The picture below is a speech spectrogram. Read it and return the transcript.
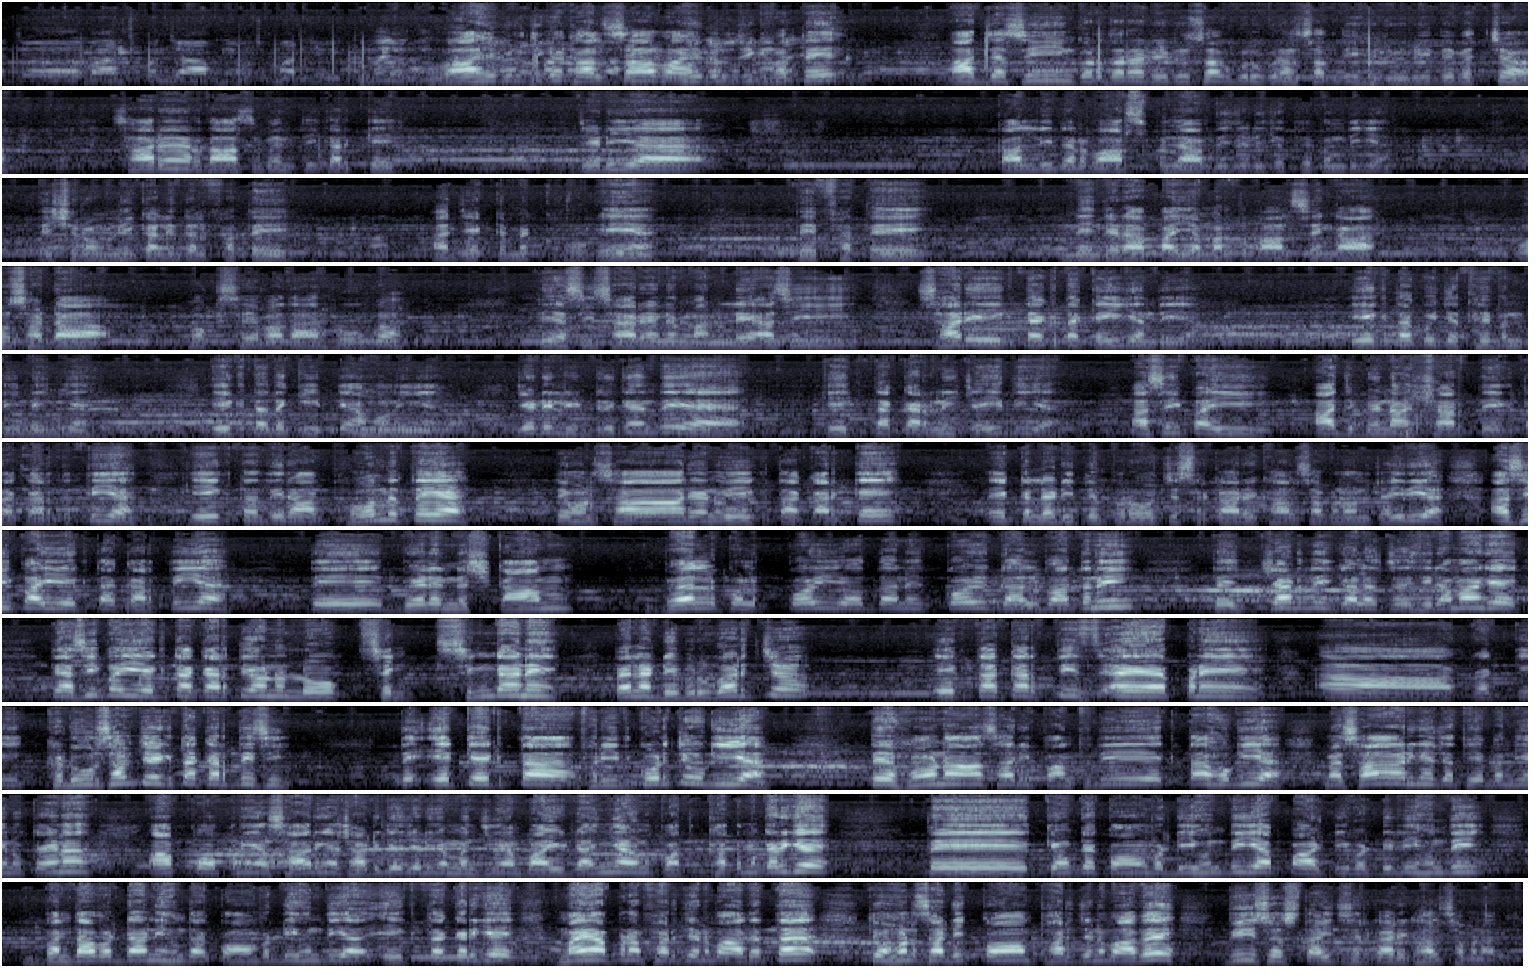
ਅੱਜ ਵਾਰਿਸ ਪੰਜਾਬ ਦੇ ਵਿੱਚ ਮਾਰਚ ਹੋਈ ਵਾਹਿਗੁਰੂ ਜੀ ਕਾ ਖਾਲਸਾ ਵਾਹਿਗੁਰੂ ਜੀ ਕੀ ਫਤਿਹ। ਅੱਜ ਅਸੀਂ ਗੁਰਦੁਆਰਾ ਰੇਡੂ ਸਾਹਿਬ ਗੁਰੂ ਗ੍ਰੰਥ ਸਾਹਿਬ ਦੀ ਹਜ਼ੂਰੀ ਦੇ ਵਿੱਚ ਸਾਰਿਆਂ ਅਰਦਾਸ ਬੇਨਤੀ ਕਰਕੇ ਜਿਹੜੀ ਹੈ ਕਾਲੀ ਦਲ ਵਾਰਸ ਪੰਜਾਬ ਦੀ ਜਿਹੜੀ ਜਥੇਬੰਦੀ ਹੈ ਤੇ ਸ਼੍ਰੋਮਣੀ ਅਕਾਲੀ ਦਲ ਫਤਿਹ ਅੱਜ ਇੱਕ ਮਿਕ ਹੋ ਗਏ ਆ ਤੇ ਫਤਿਹ ਨੇ ਜਿਹੜਾ ਭਾਈ ਅਮਰਤਪਾਲ ਸਿੰਘ ਆ ਉਹ ਸਾਡਾ ਮੁੱਖ ਸੇਵਾਦਾਰ ਹੋਊਗਾ ਤੇ ਅਸੀਂ ਸਾਰਿਆਂ ਨੇ ਮੰਨ ਲਿਆ ਅਸੀਂ ਸਾਰੇ ਏਕਤਾ ਏਕਤਾ ਕਹੀ ਜਾਂਦੇ ਆ। ਏਕਤਾ ਕੋਈ ਜਥੇਬੰਦੀ ਨਹੀਂ ਹੈ ਏਕਤਾ ਤਾਂ ਕੀਤਿਆਂ ਹੋਣੀ ਹੈ। ਜਿਹੜੇ ਲੀਡਰ ਕਹਿੰਦੇ ਆ ਕਿ ਏਕਤਾ ਕਰਨੀ ਚਾਹੀਦੀ ਹੈ, ਅਸੀਂ ਭਾਈ ਅੱਜ ਬਿਨਾਂ ਸ਼ਰਤ ਏਕਤਾ ਕਰ ਦਿੱਤੀ ਹੈ, ਏਕਤਾ ਦੇ ਰਾਹ ਖੋਲ ਦਿੱਤੇ ਹੈ ਤੇ ਹੁਣ ਸਾਰਿਆਂ ਨੂੰ ਏਕਤਾ ਕਰਕੇ ਇੱਕ ਲੜੀ ਤੇ ਪਰੋਚ ਸਰਕਾਰੀ ਖਾਲਸਾ ਬਣਾਉਣੀ ਚਾਹੀਦੀ ਹੈ। ਅਸੀਂ ਭਾਈ ਏਕਤਾ ਕਰਤੀ ਹੈ ਤੇ ਬੇੜੇ ਨਿਸ਼ਕਾਮ, ਬਿਲਕੁਲ ਕੋਈ ਯੋਧਾ ਨਹੀਂ, ਕੋਈ ਗੱਲਬਾਤ ਨਹੀਂ ਤੇ ਚੜ੍ਹਦੀ ਕਲਾ 'ਚ ਅਸੀਂ ਰਵਾਂਗੇ ਤੇ ਅਸੀਂ ਭਾਈ ਏਕਤਾ ਕਰਤੀ ਉਹਨੂੰ ਲੋਕ ਸਿੰਘ- ਸਿੰਘਾਂ ਨੇ, ਪਹਿਲਾਂ ਡਿਬਰੂਗੜ੍ਹ 'ਚ ਏਕਤਾ ਕਰਤੀ ਆਪਣੇ ਕੀ ਖਡੂਰ ਸਾਹਿਬ 'ਚ ਏਕਤਾ ਕਰਤੀ ਸੀ ਤੇ ਇੱਕ ਏਕਤਾ ਫਰੀਦਕੋਟ 'ਚ ਹੋ ਗਈ ਆ ਤੇ ਹੁਣ ਆ ਸਾਰੀ ਪੰਥ ਦੀ ਏਕਤਾ ਹੋ ਗਈ ਆ। ਮੈਂ ਸਾਰੀਆਂ ਜਥੇਬੰਦੀਆਂ ਨੂੰ ਕਹਿਣਾ, ਆਪੋ ਆਪਣੀਆਂ ਸਾਰੀਆਂ ਛੱਡ ਕੇ ਜਿਹੜੀਆਂ ਮੰਜੀਆਂ ਬਾਈ ਡਾਈਆਂ ਉਹਨੂੰ ਪਤ- ਖਤਮ ਕਰੀਏ। ਤੇ ਕਿਉਂਕਿ ਕੌਮ ਵੱਡੀ ਹੁੰਦੀ ਆ, ਪਾਰਟੀ ਵੱਡੀ ਨਹੀਂ ਹੁੰਦੀ, ਬੰਦਾ ਵੱਡਾ ਨਹੀਂ ਹੁੰਦਾ, ਕੌਮ ਵੱਡੀ ਹੁੰਦੀ ਆ, ਏਕਤਾ ਕਰੀਏ। ਮੈਂ ਆਪਣਾ ਫਰਜ਼ ਨਿਭਾ ਦਿੱਤਾ ਹੈ ਤੇ ਹੁਣ ਸਾਡੀ ਕੌਮ ਫਰਜ਼ ਨਿਭਾਵੇ 2027 ਚ ਸਰਕਾਰੀ ਖਾਲਸਾ ਬਣਾਵੇ।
